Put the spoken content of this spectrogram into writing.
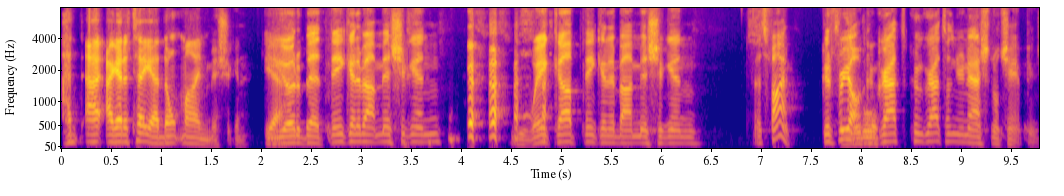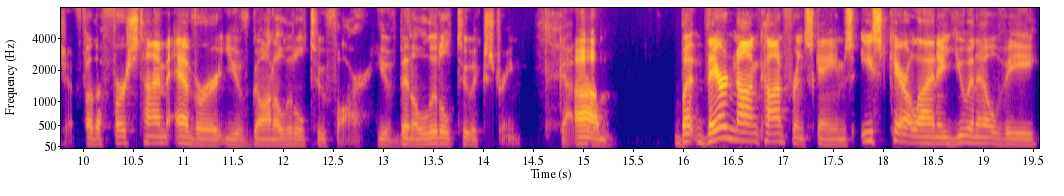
I, I, I got to tell you, I don't mind Michigan. Yeah. You go to bed thinking about Michigan. you wake up thinking about Michigan. That's fine. Good for y'all. Congrats, congrats on your national championship. For the first time ever, you've gone a little too far. You've been a little too extreme. Got it. Um, but their non-conference games, East Carolina, UNLV,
